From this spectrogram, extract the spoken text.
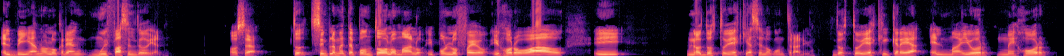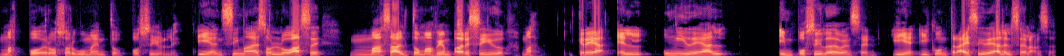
el villano lo crean muy fácil de odiar. O sea, simplemente pon todo lo malo y pon lo feo y jorobado. Y no, Dostoyevsky hace lo contrario. Dostoyevsky crea el mayor, mejor, más poderoso argumento posible y encima de eso lo hace más alto, más bien parecido, más, crea un ideal imposible de vencer y, contra ese ideal él se lanza.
